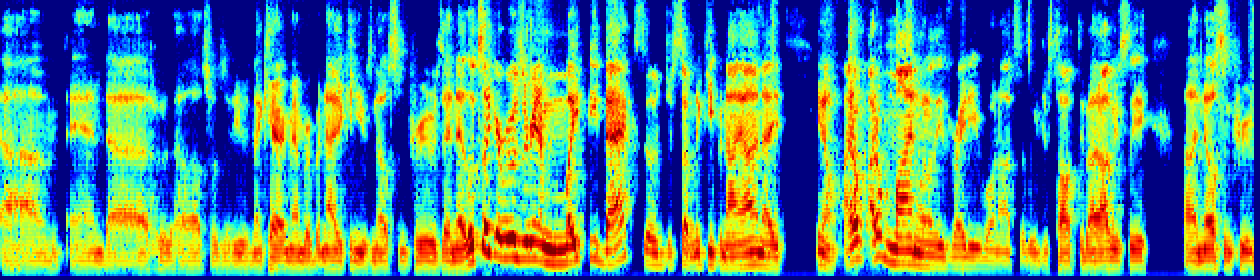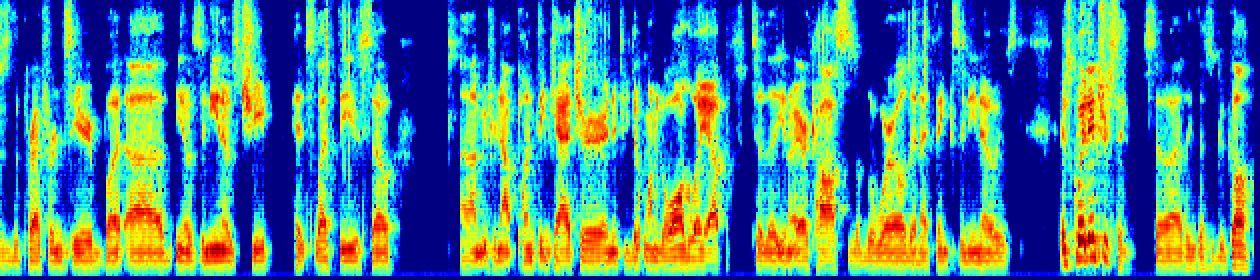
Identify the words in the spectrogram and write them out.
um, and uh, who the hell else was it using? I can't remember, but now you can use Nelson Cruz, and it looks like Arozarena might be back, so just something to keep an eye on. I, you know, I don't, I don't mind one of these righty one-offs that we just talked about. Obviously, uh, Nelson Cruz is the preference here, but uh, you know, Zunino's cheap, hits lefties, so um, if you're not punting catcher, and if you don't want to go all the way up to the you know Eric Haase's of the world, and I think Zunino is is quite interesting. So I think that's a good call.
